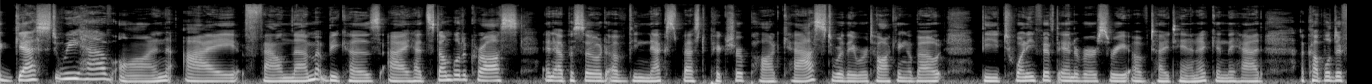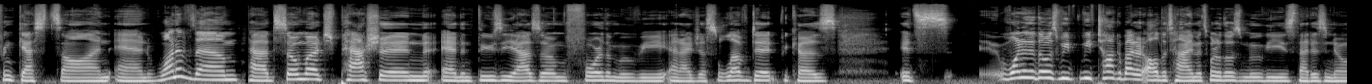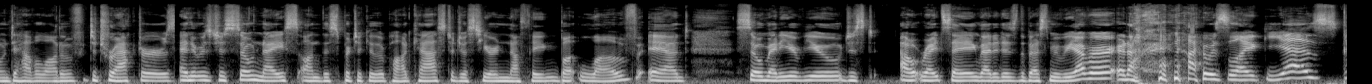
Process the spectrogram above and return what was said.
the guest we have on, I found them because I had stumbled across an episode of the Next Best Picture podcast where they were talking about the 25th anniversary of Titanic and they had a couple different guests on and one of them had so much passion and enthusiasm for the movie and I just loved it because it's one of those we we talk about it all the time. It's one of those movies that is known to have a lot of detractors, and it was just so nice on this particular podcast to just hear nothing but love, and so many of you just outright saying that it is the best movie ever, and I, and I was like, yes.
